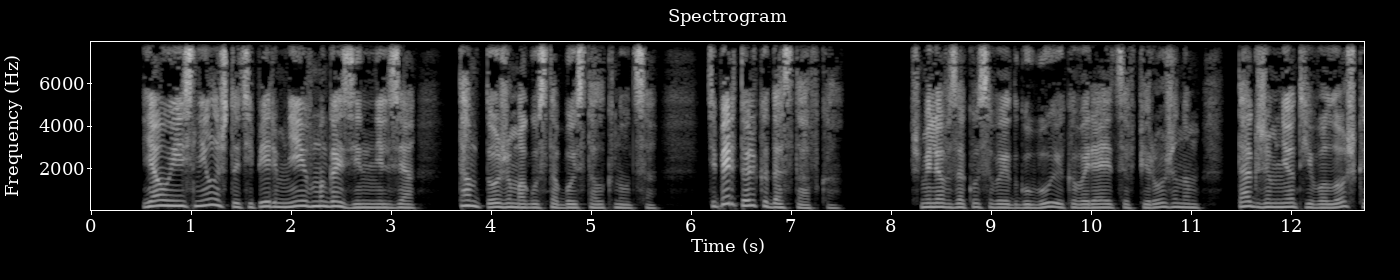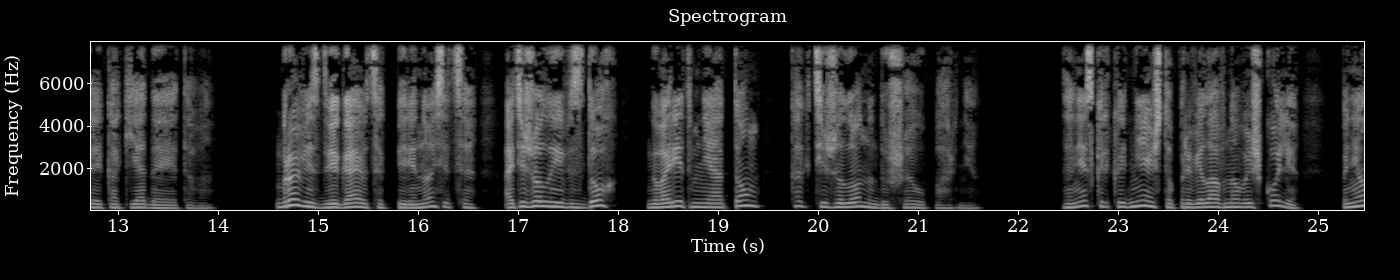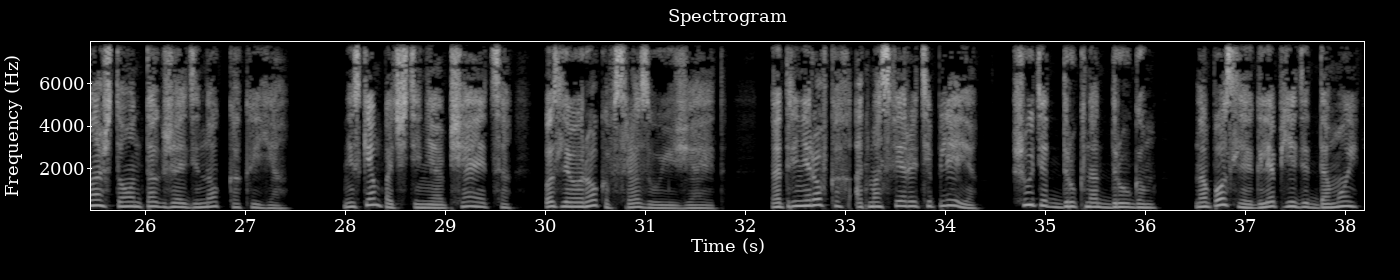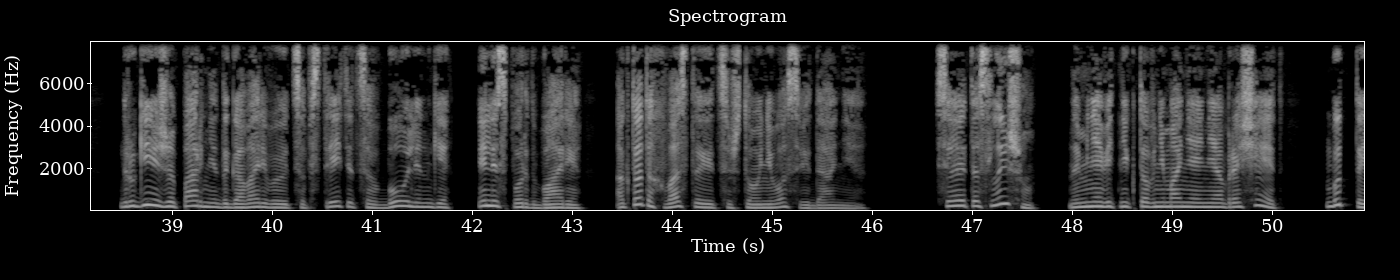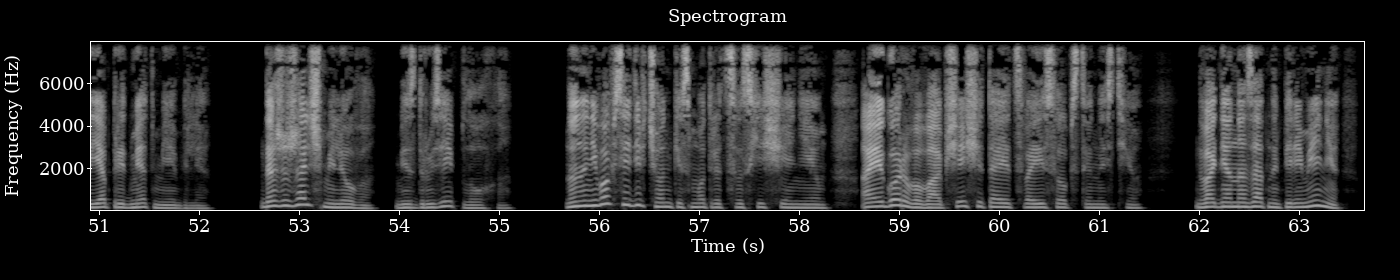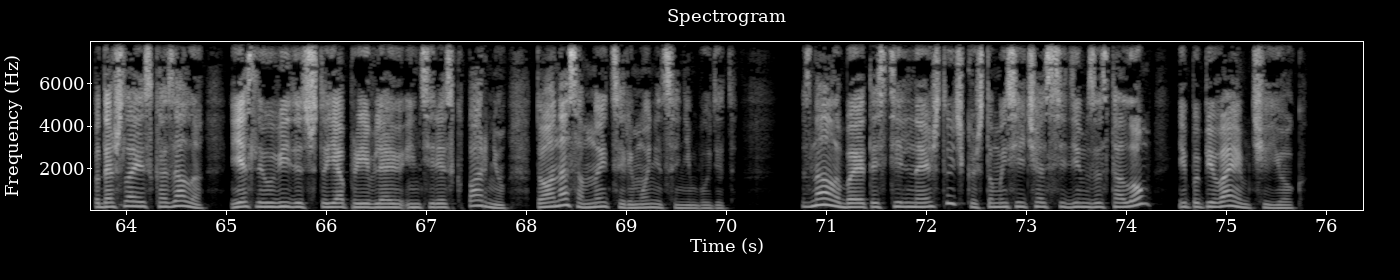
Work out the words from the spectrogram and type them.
Я уяснила, что теперь мне и в магазин нельзя, там тоже могу с тобой столкнуться. Теперь только доставка. Шмелев закусывает губу и ковыряется в пирожном, так же мнет его ложкой, как я до этого. Брови сдвигаются к переносице, а тяжелый вздох говорит мне о том, как тяжело на душе у парня. За несколько дней, что провела в новой школе, Поняла, что он так же одинок, как и я. Ни с кем почти не общается, после уроков сразу уезжает. На тренировках атмосфера теплее, шутят друг над другом, но после Глеб едет домой, другие же парни договариваются встретиться в боулинге или спортбаре, а кто-то хвастается, что у него свидание. Все это слышу, на меня ведь никто внимания не обращает, будто я предмет мебели. Даже жаль Шмелева, без друзей плохо. Но на него все девчонки смотрят с восхищением, а Егорова вообще считает своей собственностью. Два дня назад на перемене подошла и сказала, если увидит, что я проявляю интерес к парню, то она со мной церемониться не будет. Знала бы эта стильная штучка, что мы сейчас сидим за столом и попиваем чаек.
